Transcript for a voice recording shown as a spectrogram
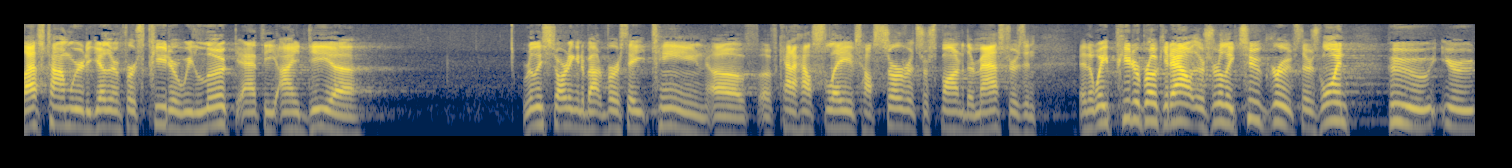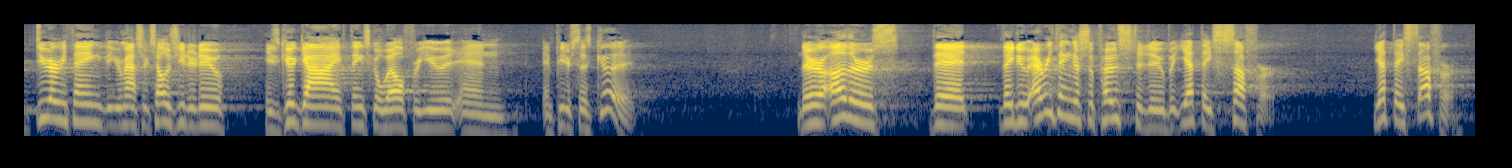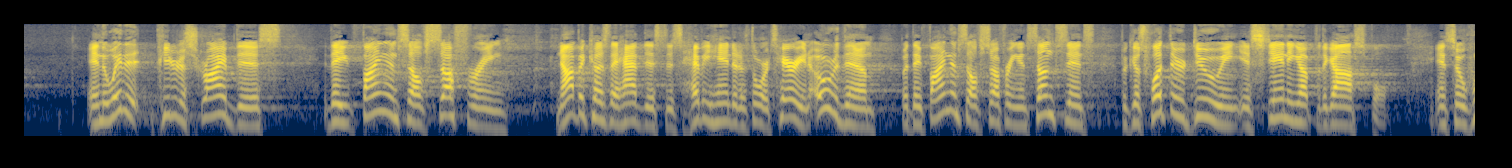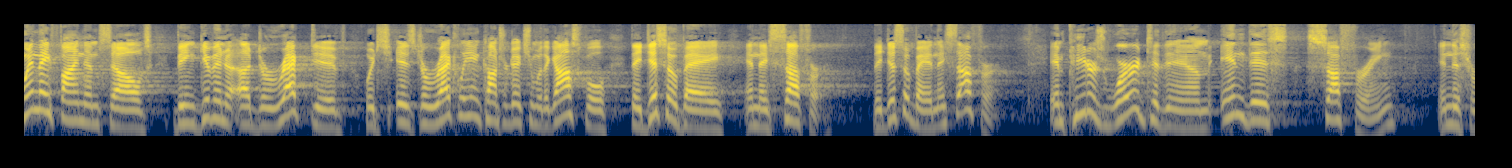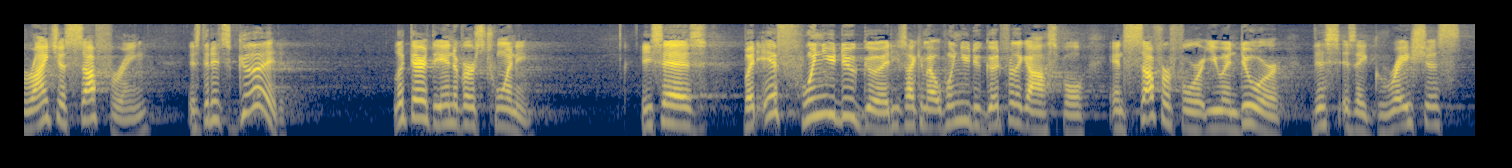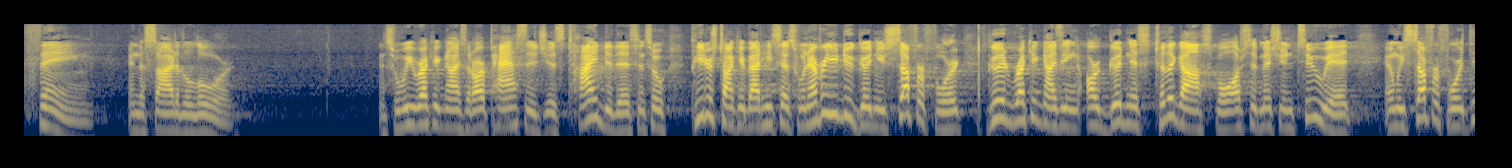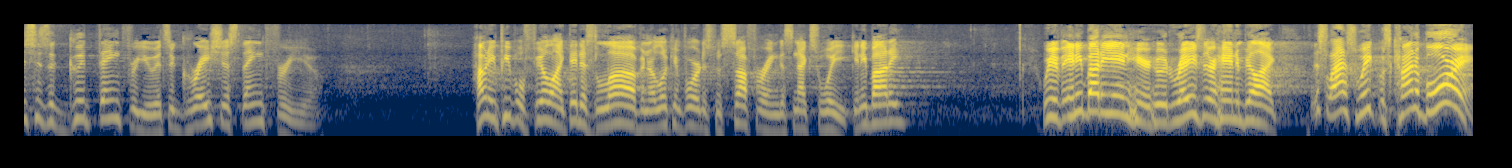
Last time we were together in 1 Peter, we looked at the idea, really starting in about verse 18, of, of kind of how slaves, how servants respond to their masters. And, and the way Peter broke it out, there's really two groups. There's one who you do everything that your master tells you to do. He's a good guy, things go well for you, and, and Peter says, Good. There are others that they do everything they're supposed to do, but yet they suffer. Yet they suffer. And the way that Peter described this, they find themselves suffering not because they have this, this heavy handed authoritarian over them, but they find themselves suffering in some sense because what they're doing is standing up for the gospel. And so when they find themselves being given a directive which is directly in contradiction with the gospel, they disobey and they suffer. They disobey and they suffer. And Peter's word to them in this suffering, in this righteous suffering, is that it's good. Look there at the end of verse 20. He says, But if when you do good, he's talking about when you do good for the gospel and suffer for it, you endure, this is a gracious thing in the sight of the Lord. And so we recognize that our passage is tied to this. And so Peter's talking about, he says, whenever you do good and you suffer for it, good recognizing our goodness to the gospel, our submission to it, and we suffer for it, this is a good thing for you. It's a gracious thing for you. How many people feel like they just love and are looking forward to some suffering this next week? Anybody? We have anybody in here who would raise their hand and be like, this last week was kind of boring.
